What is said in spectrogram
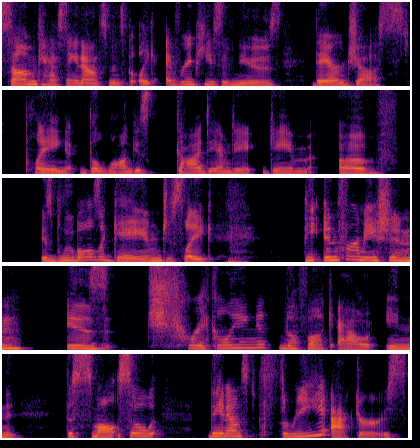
some casting announcements, but like every piece of news, they are just playing the longest goddamn da- game of is blue balls a game just like the information is trickling the fuck out in the small so they announced three actors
